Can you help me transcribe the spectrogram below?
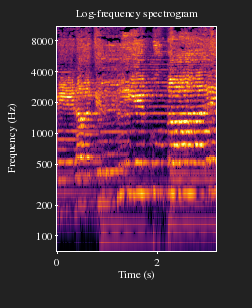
मेरा दिल ये पुकारे।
